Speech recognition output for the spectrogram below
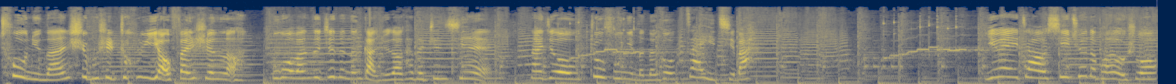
处女男是不是终于要翻身了？不过丸子真的能感觉到他的真心哎，那就祝福你们能够在一起吧。一位叫稀缺的朋友说：“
